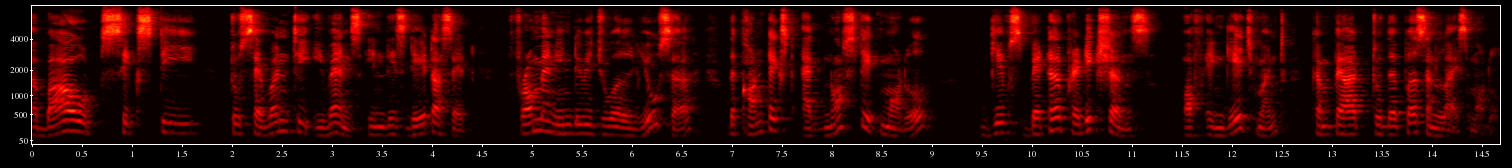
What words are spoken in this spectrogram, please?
about 60 to 70 events in this data set from an individual user, the context agnostic model gives better predictions of engagement compared to the personalized model.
